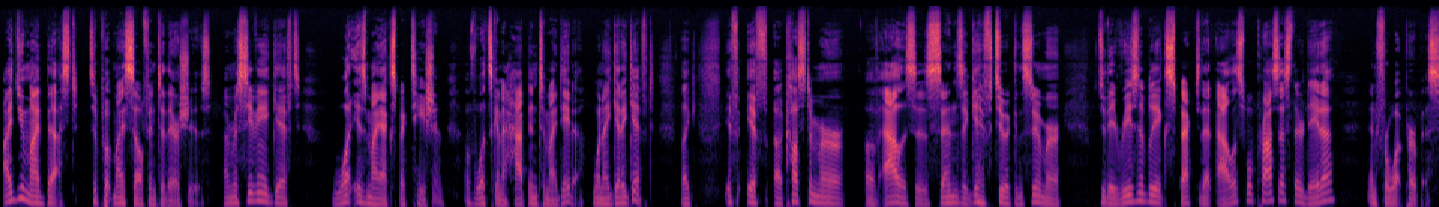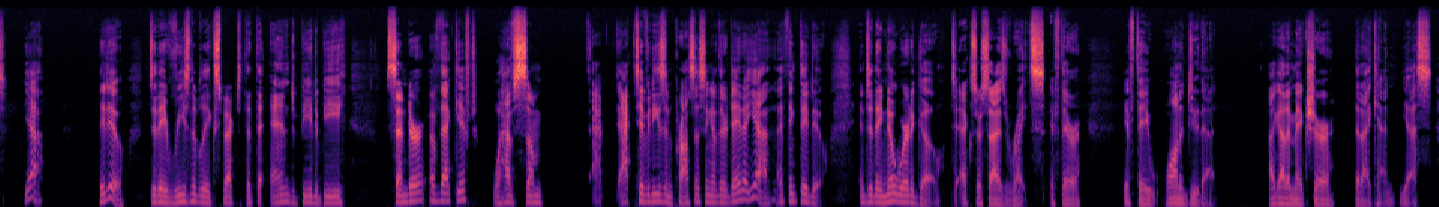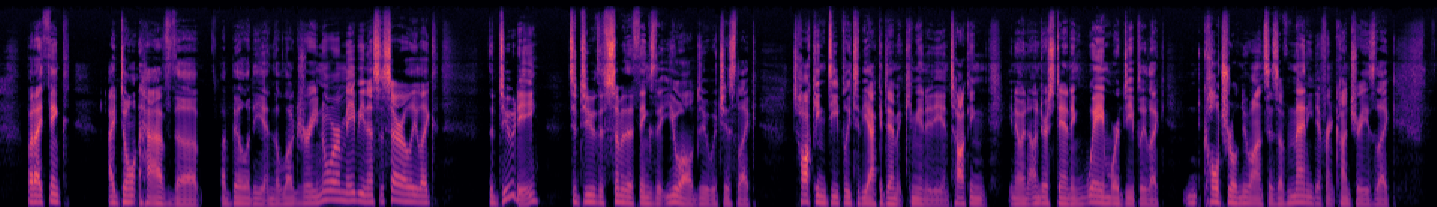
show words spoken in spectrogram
I do my best to put myself into their shoes. I'm receiving a gift. What is my expectation of what's going to happen to my data when I get a gift? Like if if a customer of Alice's sends a gift to a consumer, do they reasonably expect that Alice will process their data and for what purpose? Yeah. They do. Do they reasonably expect that the end B2B sender of that gift will have some activities and processing of their data? Yeah, I think they do. And do they know where to go to exercise rights if they're if they want to do that? I got to make sure that I can. Yes. But I think I don't have the ability and the luxury nor maybe necessarily like the duty to do the, some of the things that you all do which is like talking deeply to the academic community and talking, you know, and understanding way more deeply like cultural nuances of many different countries. Like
